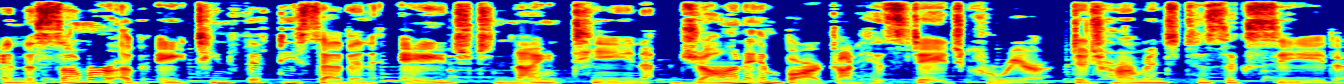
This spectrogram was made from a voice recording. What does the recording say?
In the summer of 1857, aged 19, John embarked on his stage career, determined to succeed.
